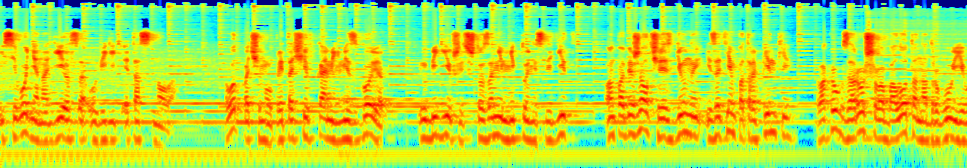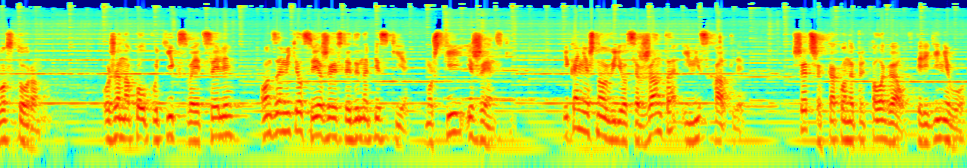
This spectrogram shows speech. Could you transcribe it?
и сегодня надеялся увидеть это снова. Вот почему, притащив камень мисс Говер и убедившись, что за ним никто не следит, он побежал через дюны и затем по тропинке вокруг заросшего болота на другую его сторону. Уже на полпути к своей цели он заметил свежие следы на песке, мужские и женские. И, конечно, увидел сержанта и мисс Хатли, шедших, как он и предполагал, впереди него.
